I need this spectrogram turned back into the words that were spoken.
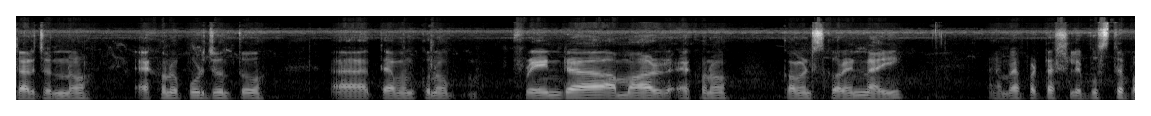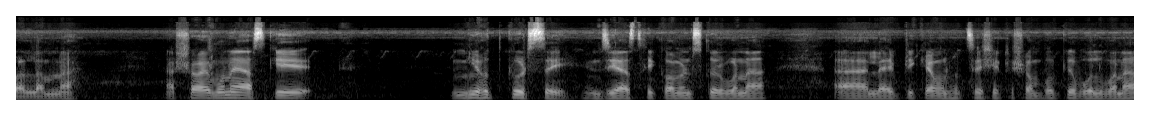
যার জন্য এখনও পর্যন্ত তেমন কোনো ফ্রেন্ডরা আমার এখনও কমেন্টস করেন নাই। ব্যাপারটা আসলে বুঝতে পারলাম না। আর সবাই মনে আজকে নিয়ত করছে যে আজকে কমেন্টস করব না। লাইভটি কেমন হচ্ছে সেটা সম্পর্কে বলব না।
